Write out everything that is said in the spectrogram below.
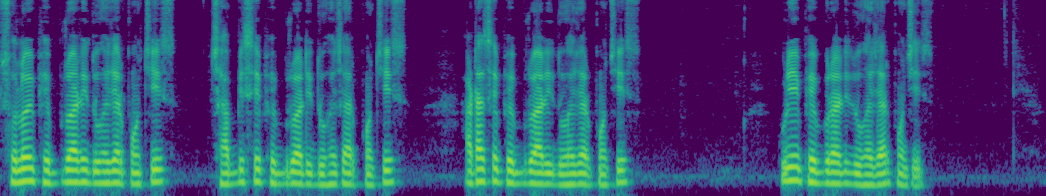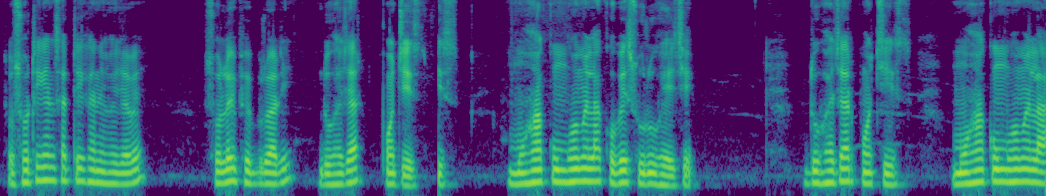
ষোলোই ফেব্রুয়ারি দু হাজার পঁচিশ, ছাব্বিশে ফেব্রুয়ারি দু হাজার পঁচিশ, আঠাশে ফেব্রুয়ারি দু হাজার পঁচিশ কুড়ি ফেব্রুয়ারি দু হাজার পঁচিশ। তো সঠিক অ্যান্সারটি এখানে হয়ে যাবে ষোলোই ফেব্রুয়ারি দু হাজার পঁচিশ। মহাকুম্ভ মেলা কবে শুরু হয়েছে? দু হাজার পঁচিশ। মহাকুম্ভ মেলা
